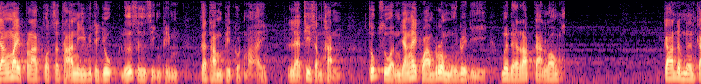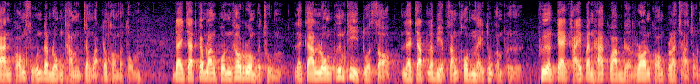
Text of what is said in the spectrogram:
ยังไม่ปรากฏสถานีวิทยุหรือสื่อสิ่งพิมพ์กระทำผิดกฎหมาย และที่สำคัญ ทุกส่วนยังให้ความร่วมมือด้วยดี เมื่อได้รับการร้องการดำเนินการของศูนย์ดำรงธรรมจังหวัดนครปฐมได้จัดกำลังพลเข้าร่วมประชุม และการลงพื้นที่ตรวจสอบ และจัดระเบียบสังคมในทุกอำเภอ เพื่อแก้ไขปัญหาความเดือดร้อนของประชาชน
